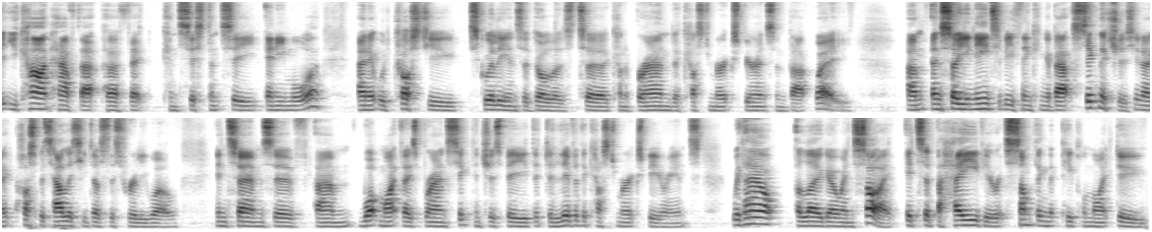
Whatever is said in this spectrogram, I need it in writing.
that you can't have that perfect consistency anymore. And it would cost you squillions of dollars to kind of brand a customer experience in that way. Um, and so you need to be thinking about signatures. You know, hospitality does this really well in terms of um, what might those brand signatures be that deliver the customer experience without a logo in sight. It's a behavior, it's something that people might do,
